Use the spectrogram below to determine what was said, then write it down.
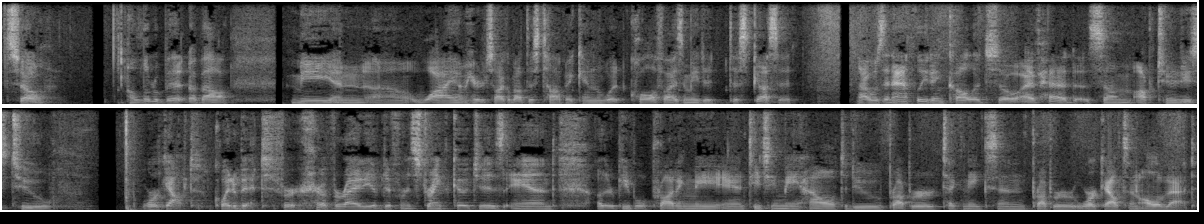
So a little bit about me and uh, why i'm here to talk about this topic and what qualifies me to discuss it. I was an athlete in college so i've had some opportunities to work out quite a bit for a variety of different strength coaches and other people prodding me and teaching me how to do proper techniques and proper workouts and all of that.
